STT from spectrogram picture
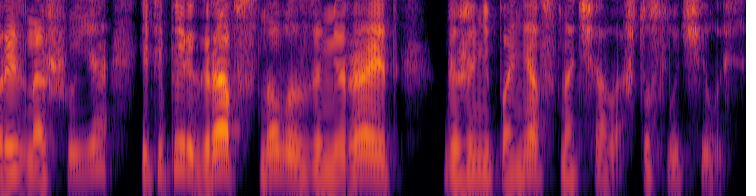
произношу я, и теперь граф снова замирает, даже не поняв сначала, что случилось.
